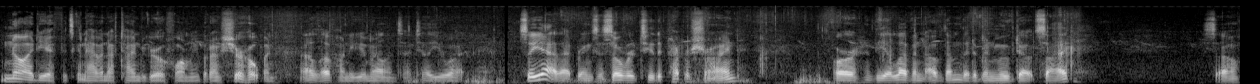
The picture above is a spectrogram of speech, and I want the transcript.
No idea if it's going to have enough time to grow for me, but I'm sure hoping. I love honeydew melons, I tell you what. So yeah, that brings us over to the pepper shrine, or the 11 of them that have been moved outside. So,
